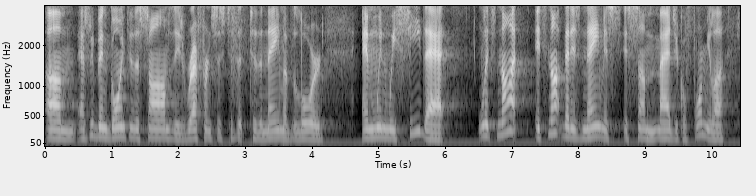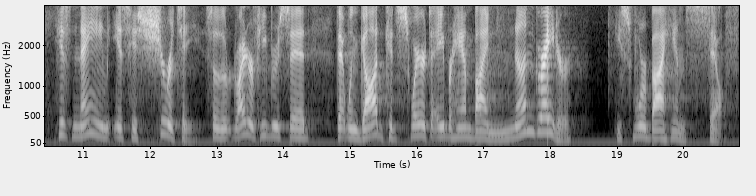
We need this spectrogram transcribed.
um, as we've been going through the Psalms, these references to the, to the name of the Lord. And when we see that, well, it's not, it's not that his name is, is some magical formula. His name is his surety. So the writer of Hebrews said that when God could swear to Abraham by none greater, he swore by himself.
